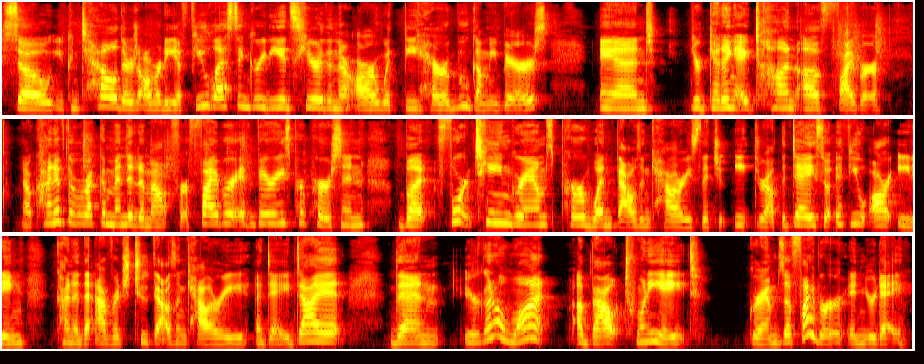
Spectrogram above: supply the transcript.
So you can tell there's already a few less ingredients here than there are with the Haribo gummy bears, and you're getting a ton of fiber. Now, kind of the recommended amount for fiber, it varies per person, but 14 grams per 1,000 calories that you eat throughout the day. So, if you are eating kind of the average 2,000 calorie a day diet, then you're gonna want about 28 grams of fiber in your day.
